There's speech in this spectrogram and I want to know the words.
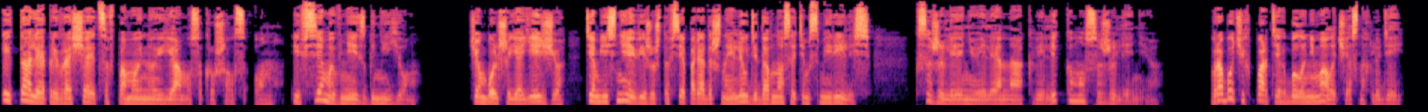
«Италия превращается в помойную яму», — сокрушался он, — «и все мы в ней сгнием. Чем больше я езжу, тем яснее вижу, что все порядочные люди давно с этим смирились. К сожалению, Елена, к великому сожалению. В рабочих партиях было немало честных людей,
